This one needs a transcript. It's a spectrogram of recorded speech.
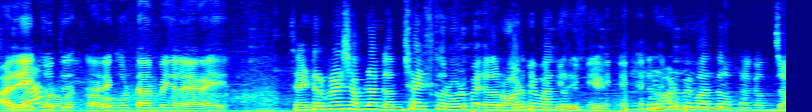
अरे खुद करो, मत करो। अरे खुद टर्न पे चला जाएगा ये। सेंटर फ्रेश अपना गमछा इसको रोड पे रॉड पे बाँध दो इसके। रॉड पे बाँध दो अपना गमछा।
